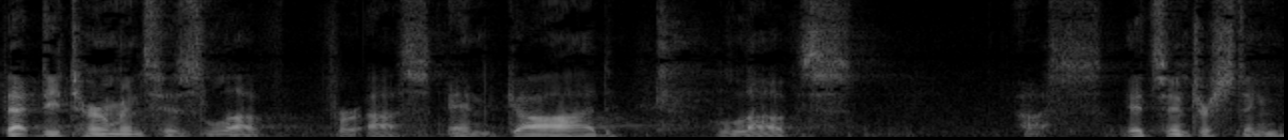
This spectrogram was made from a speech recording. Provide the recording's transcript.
that determines his love for us. And God loves us. It's interesting.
